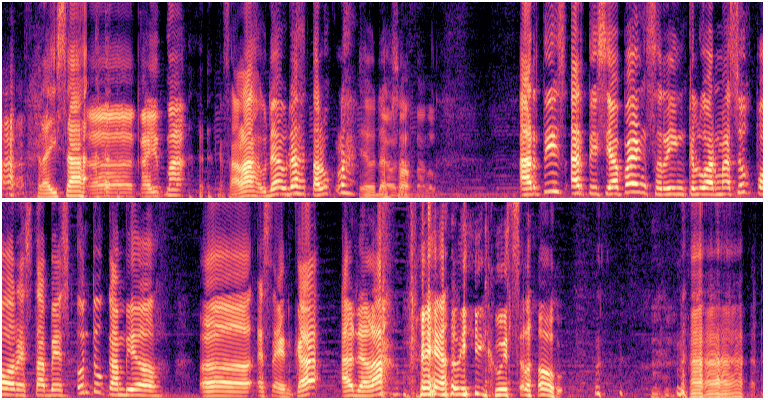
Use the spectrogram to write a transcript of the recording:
Raisa. Eh, Kayitna. Salah, udah udah taluk lah. Ya udah, Ya sok. taluk. Artis-artis siapa yang sering keluar masuk Polrestabes untuk ngambil eh, STNK adalah Meli Guslow.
